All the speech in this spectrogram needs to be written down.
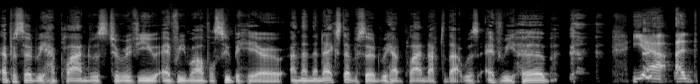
episode we had planned was to review every Marvel superhero, and then the next episode we had planned after that was every herb. Yeah, and,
